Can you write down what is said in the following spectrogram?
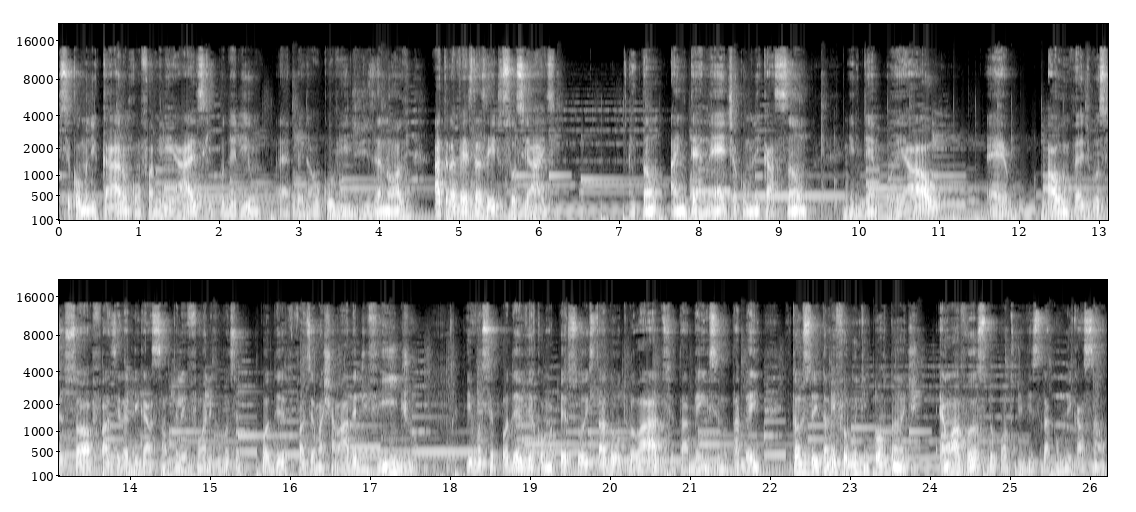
se comunicaram com familiares que poderiam é, pegar o Covid-19 através das redes sociais. Então, a internet, a comunicação em tempo real, é, ao invés de você só fazer a ligação telefônica, você poder fazer uma chamada de vídeo e você poder ver como a pessoa está do outro lado, se está bem, se não está bem. Então isso aí também foi muito importante. É um avanço do ponto de vista da comunicação.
